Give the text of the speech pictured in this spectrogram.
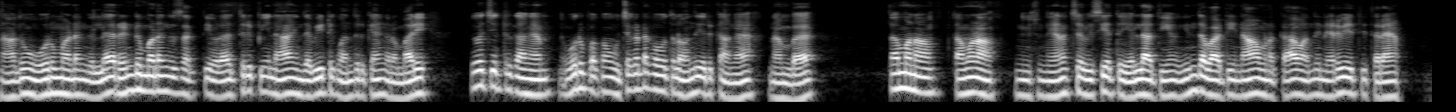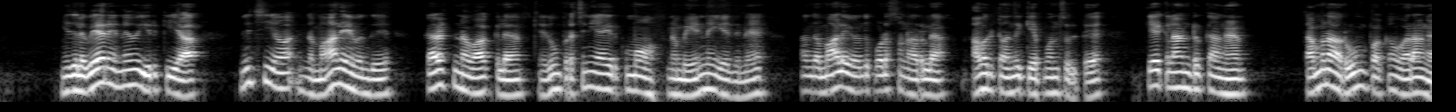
நான் அதுவும் ஒரு மடங்கு இல்லை ரெண்டு மடங்கு சக்தியோட திருப்பி நான் இந்த வீட்டுக்கு வந்திருக்கேங்கிற மாதிரி யோசிச்சுட்டு இருக்காங்க ஒரு பக்கம் உச்சக்கட்ட கோவத்தில் வந்து இருக்காங்க. நம்ம தமனா தமனா நீ நினச்ச விஷயத்தை எல்லாத்தையும் இந்த வாட்டி நான் உனக்காக வந்து நிறைவேற்றி தரேன். இதில் வேறு என்னவோ இருக்கியா? நிச்சயம் இந்த மாலையை வந்து கரெக்டின வாக்கில் எதுவும் பிரச்சனையாக இருக்குமோ நம்ம என்ன ஏதுன்னு அந்த மாலையை வந்து போட சொன்னார்ல அவர்கிட்ட வந்து கேட்போன்னு சொல்லிட்டு கேட்கலான் இருக்காங்க. தமனா ரூம் பக்கம் வராங்க.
